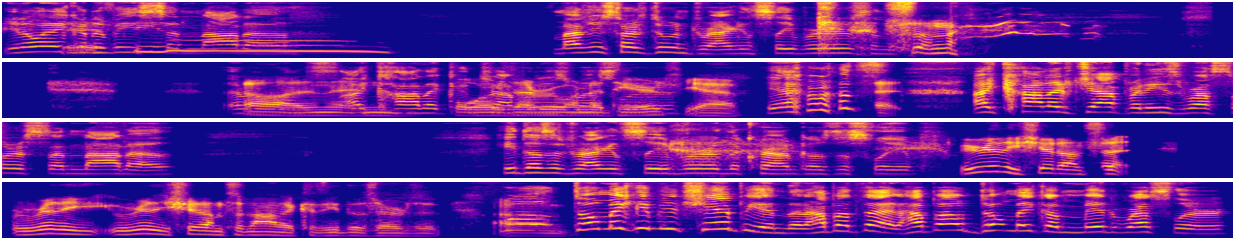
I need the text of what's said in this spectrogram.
You know what? It's gonna be Sanada. Imagine he starts doing Dragon Sleepers and Son- oh, and then iconic bores Japanese everyone to wrestler. tears. Yeah, Yeah, iconic Japanese wrestler Sanada. He does a Dragon Sleeper, the crowd goes to sleep. we really shit on. Son- we really, we really shit on Sanada because he deserves it. Well, Um, don't make him your champion then. How about that? How about don't make a mid wrestler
